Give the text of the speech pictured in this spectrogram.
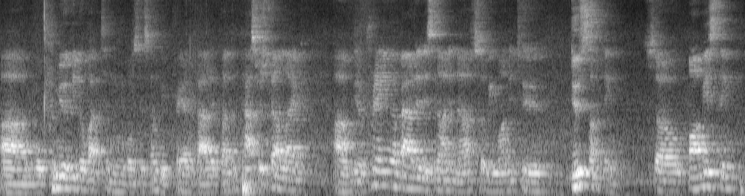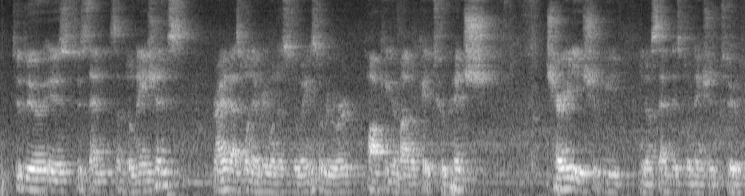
uh, 뭐 금요기도 같은 곳에서 we prayed about it. But the pastors felt like um, you know praying about it is not enough, so we wanted to do something. So obvious thing to do is to send some donations, right? That's what everyone is doing. So we were talking about okay, to which charity should we you know send this donation to?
